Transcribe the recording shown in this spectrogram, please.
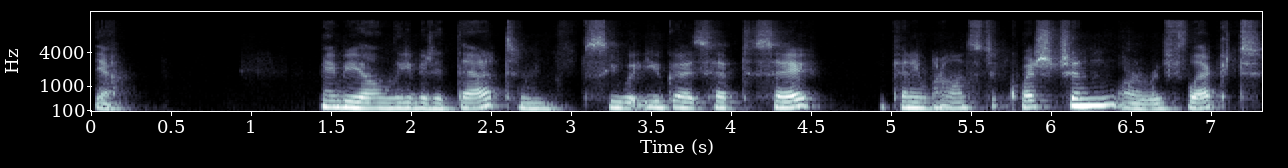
yeah maybe I'll leave it at that and see what you guys have to say. If anyone wants to question or reflect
